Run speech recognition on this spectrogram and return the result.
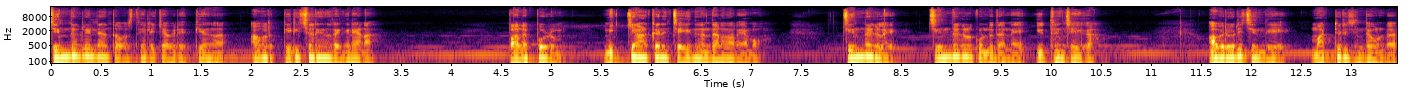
ചിന്തകളില്ലാത്ത അവസ്ഥയിലേക്ക് അവരെത്തിയെന്ന് അവർ തിരിച്ചറിയുന്നത് എങ്ങനെയാണ്? പലപ്പോഴും മിക്ക ആൾക്കാരും ചെയ്യുന്നത് എന്താണെന്ന് അറിയാമോ ചിന്തകളെ ചിന്തകൾ കൊണ്ട് തന്നെ യുദ്ധം ചെയ്യുക. അവരൊരു ചിന്തയെ മറ്റൊരു ചിന്ത കൊണ്ട്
